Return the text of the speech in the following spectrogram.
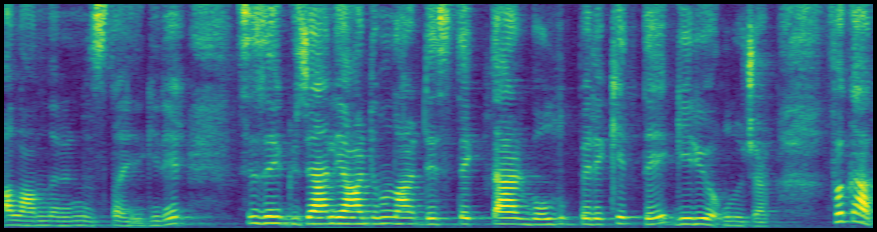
alanlarınızla ilgili size güzel yardımlar, destekler, bolluk, bereket de geliyor olacak. Fakat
